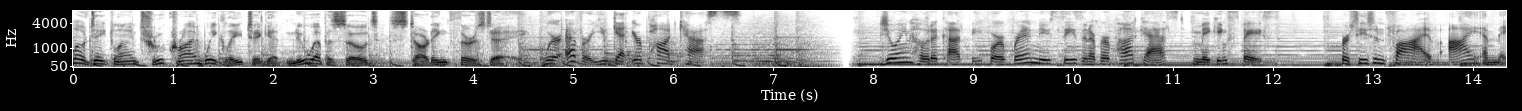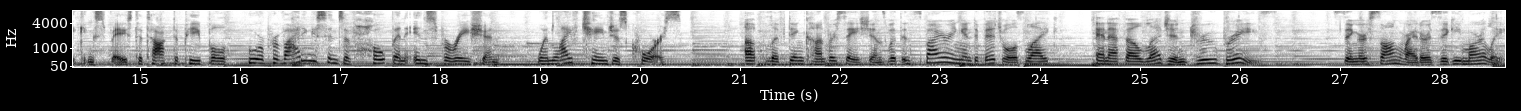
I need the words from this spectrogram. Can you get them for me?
Follow was... Dateline True Crime Weekly to get new episodes starting Thursday. Wherever you get your podcasts. Join Hoda Kotb for a brand new season of her podcast, Making Space. For season five, I am making space to talk to people who are providing a sense of hope and inspiration when life changes course. Uplifting conversations with inspiring individuals like NFL legend Drew Brees, singer songwriter Ziggy Marley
